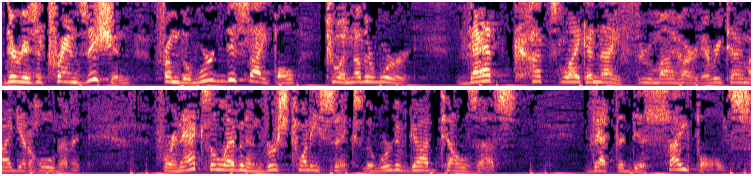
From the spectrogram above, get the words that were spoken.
there is a transition from the word disciple to another word. That cuts like a knife through my heart every time I get a hold of it. For in Acts 11 and verse 26, the Word of God tells us that the disciples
